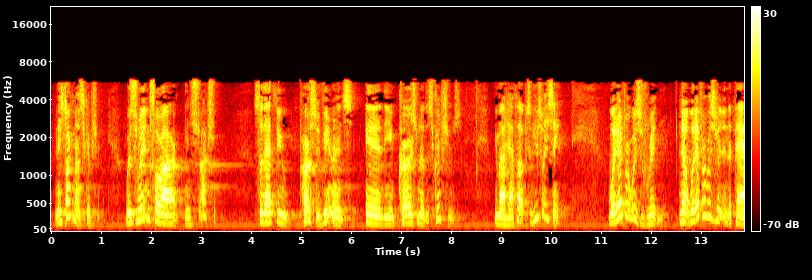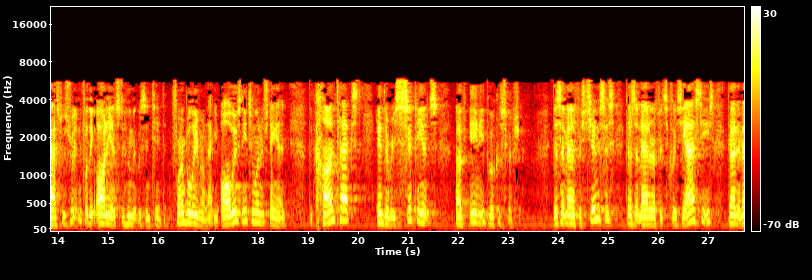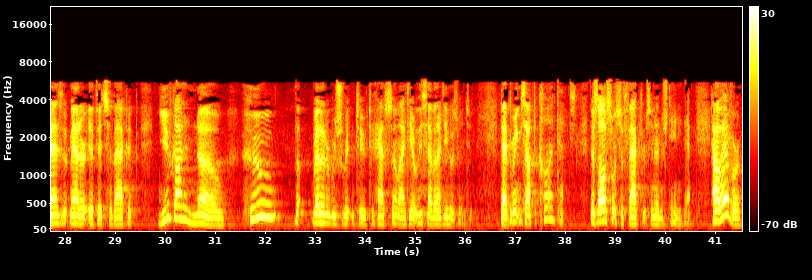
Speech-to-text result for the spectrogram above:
and he's talking about Scripture, was written for our instruction, so that through perseverance and the encouragement of the Scriptures, we might have hope. So here's what he's saying. Whatever was written, now, whatever was written in the past was written for the audience to whom it was intended. Firm believer on that. You always need to understand the context and the recipients of any book of Scripture. Doesn't matter if it's Genesis, doesn't matter if it's Ecclesiastes, doesn't matter if it's Habakkuk. You've got to know who the letter was written to to have some idea, or at least have an idea who it was written to. That brings out the context. There's all sorts of factors in understanding that. However,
